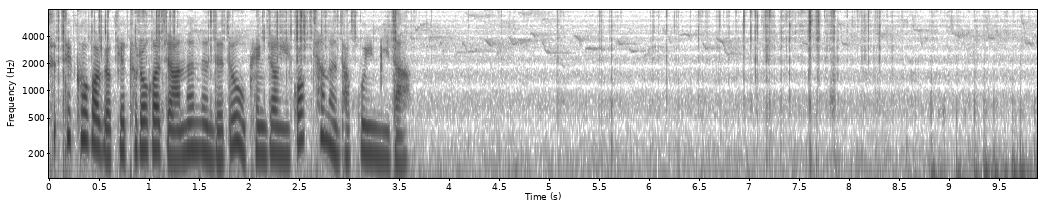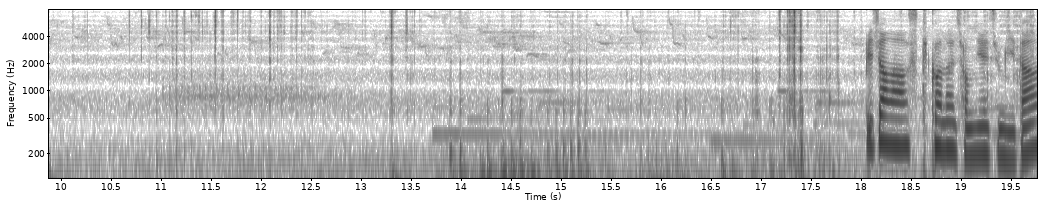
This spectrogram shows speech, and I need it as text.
스티커가 몇 개 들어가지 않았는데도 굉장히 꽉 차는 닭구입니다. 삐져나온 스티커는 정리해줍니다.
